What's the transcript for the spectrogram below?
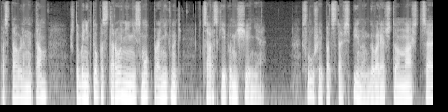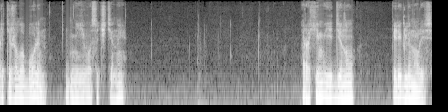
поставлены там, чтобы никто посторонний не смог проникнуть в царские помещения. Слушай, подставь спину, говорят, что наш царь тяжело болен, дни его сочтены. Рахим и Дину переглянулись.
